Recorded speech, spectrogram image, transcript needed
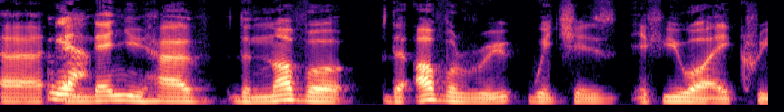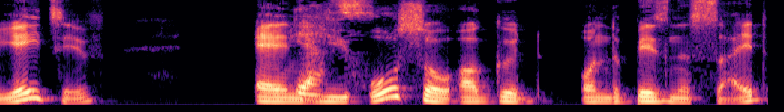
uh, Yeah. and then you have the other the other route which is if you are a creative and you also are good on the business side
